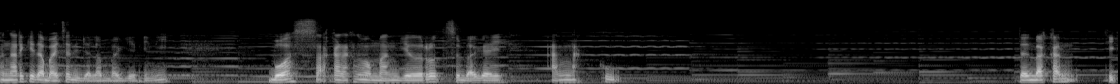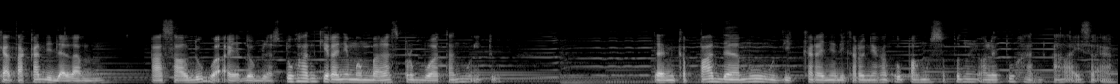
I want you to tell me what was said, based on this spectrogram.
Menarik kita baca di dalam bagian ini, Boas seakan-akan memanggil Ruth sebagai anakku. Dan bahkan dikatakan di dalam pasal 2 ayat 12, Tuhan kiranya membalas perbuatanmu itu. Dan kepadamu dikiranya dikaruniakan upahmu sepenuhnya oleh Tuhan Allah Israel.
